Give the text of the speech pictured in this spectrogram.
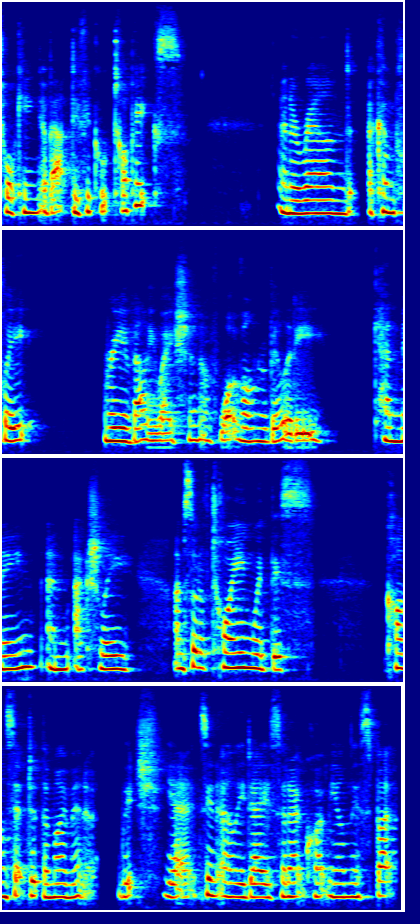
talking about difficult topics and around a complete reevaluation of what vulnerability can mean. And actually, I'm sort of toying with this concept at the moment, which, yeah, it's in early days, so don't quote me on this, but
